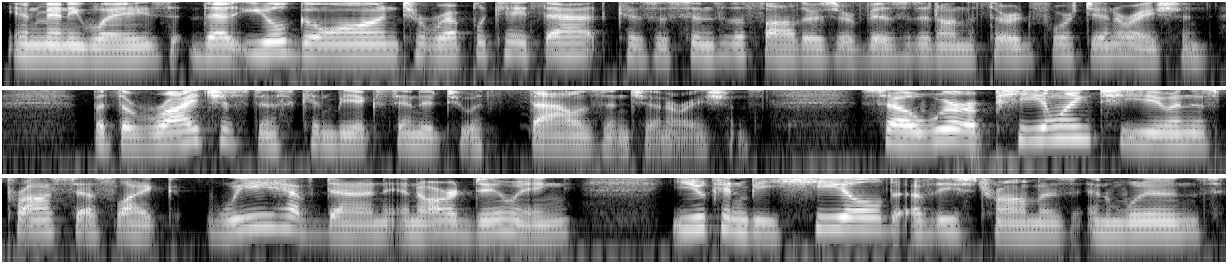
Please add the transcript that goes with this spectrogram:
in many ways, that you'll go on to replicate that because the sins of the fathers are visited on the third, fourth generation, but the righteousness can be extended to a thousand generations. So we're appealing to you in this process, like we have done and are doing. You can be healed of these traumas and wounds.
